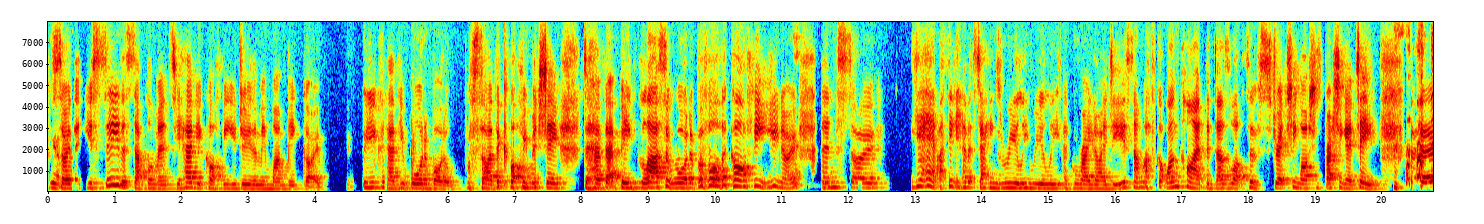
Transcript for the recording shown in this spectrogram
Yeah. so that you see the supplements, you have your coffee, you do them in one big go. Yeah. Or you could have your water bottle beside the coffee machine to have that big glass of water before the coffee, you know. Yeah. And so, yeah, I think habit stacking is really, really a great idea. Some I've got one client that does lots of stretching while she's brushing her teeth. Her,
